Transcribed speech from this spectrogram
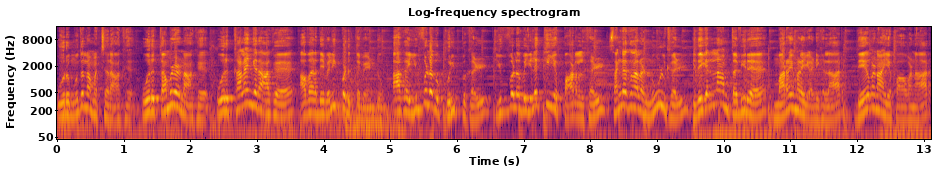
ஒரு முதலமைச்சராக ஒரு தமிழனாக ஒரு கலைஞராக அவர் அதை வெளிப்படுத்த வேண்டும். ஆக இவ்வளவு குறிப்புகள் இவ்வளவு இலக்கிய பாடல்கள் சங்ககால நூல்கள் இதையெல்லாம் தவிர மறைமலை அடிகளார் தேவநாய பாவனார்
